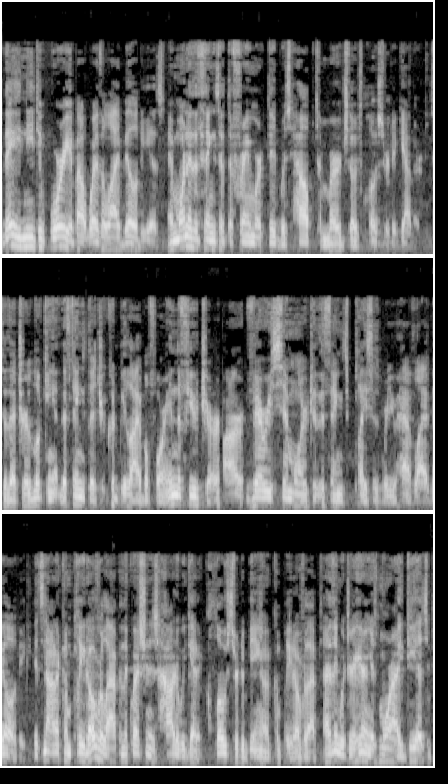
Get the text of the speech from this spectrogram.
they need to worry about where the liability is. And one of the things that the framework did was help to merge those closer together so that you're looking at the things that you could be liable for in the future are very similar to the things, places where you have liability. It's not a complete overlap. And the question is, how do we get it closer to being a complete overlap? I think what you're you're hearing is more ideas of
